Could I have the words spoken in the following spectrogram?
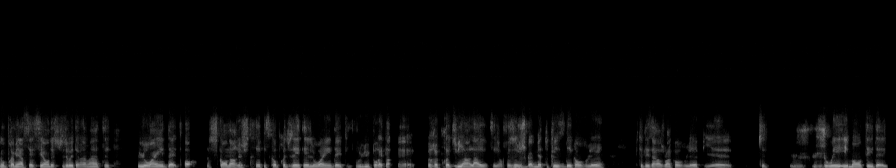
nos premières sessions de studio étaient vraiment loin d'être. oh, ce qu'on enregistrait puis ce qu'on produisait était loin d'être voulu pour être euh, reproduit en live. On faisait Mhm. juste comme mettre toutes les idées qu'on voulait, puis tous les arrangements qu'on voulait, puis euh, jouer et monter de,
